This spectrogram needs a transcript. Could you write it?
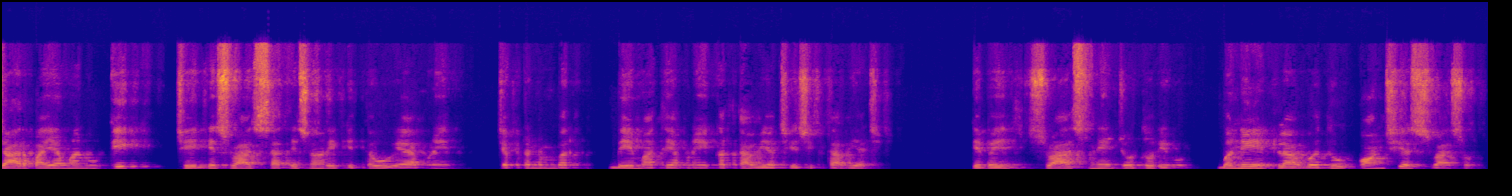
ચાર પાયામાંનું એક છે કે શ્વાસ સાથે સંરેખિત થવું એ આપણે ચેપ્ટર નંબર બે માંથી આપણે કરતા આવ્યા છીએ શીખતા આવ્યા છીએ કે ભાઈ શ્વાસને જોતો રહેવો. બને એટલા વધુ કોન્શિયસ શ્વાસો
